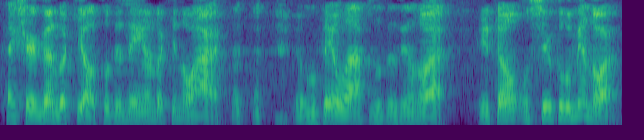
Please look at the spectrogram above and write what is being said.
Está enxergando aqui? Estou desenhando aqui no ar. Eu não tenho lápis, estou desenhando no ar. Então, um círculo menor.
